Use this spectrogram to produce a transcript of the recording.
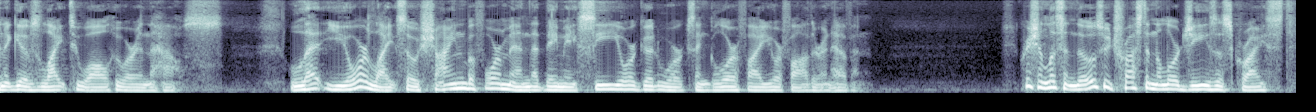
and it gives light to all who are in the house. Let your light so shine before men that they may see your good works and glorify your Father in heaven. Christian, listen, those who trust in the Lord Jesus Christ,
